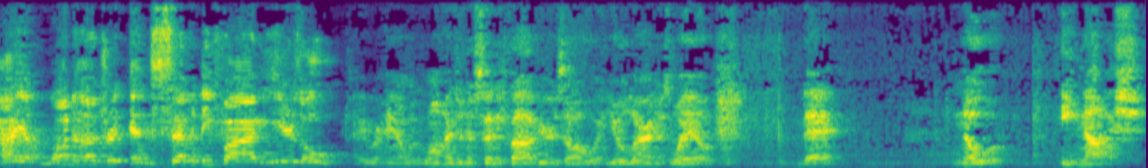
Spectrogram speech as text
I am 175 years old Abraham was 175 years old, and you'll learn as well that Noah, Enosh,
